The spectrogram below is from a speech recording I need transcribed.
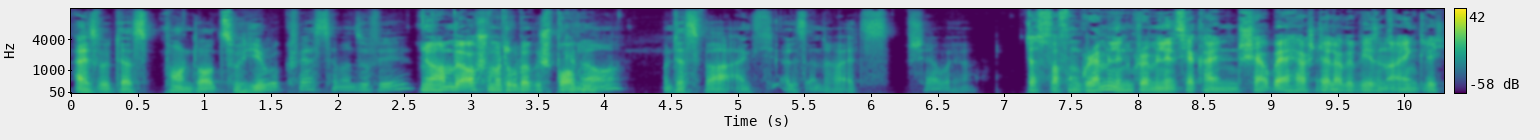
Also das Pendant zu Hero Quest, wenn man so will. Ja, haben wir auch schon mal drüber gesprochen. Genau. Und das war eigentlich alles andere als Shareware. Das war von Gremlin. Gremlin ist ja kein Shareware-Hersteller ja. gewesen eigentlich.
